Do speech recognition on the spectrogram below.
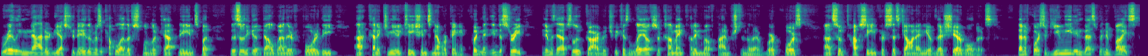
really mattered yesterday. There was a couple other smaller cap names, but this is a good bellwether for the uh, kind of communications networking equipment industry. And it was absolute garbage because layoffs are coming, cutting about 5% of their workforce. Uh, so tough scene for Cisco and any of their shareholders. Then, of course, if you need investment advice,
